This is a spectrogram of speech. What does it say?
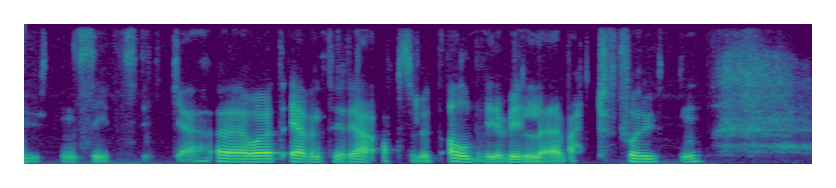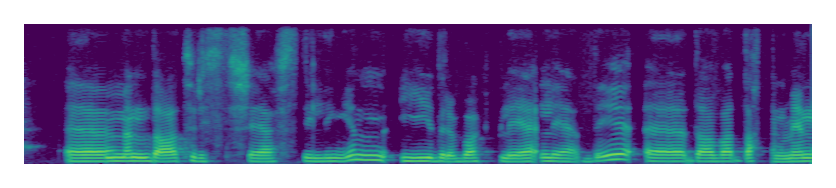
uten sidestykke, uh, og et eventyr jeg absolutt aldri ville vært foruten. Uh, Men da turistsjefstillingen i Drøbak ble ledig, uh, da var datteren min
